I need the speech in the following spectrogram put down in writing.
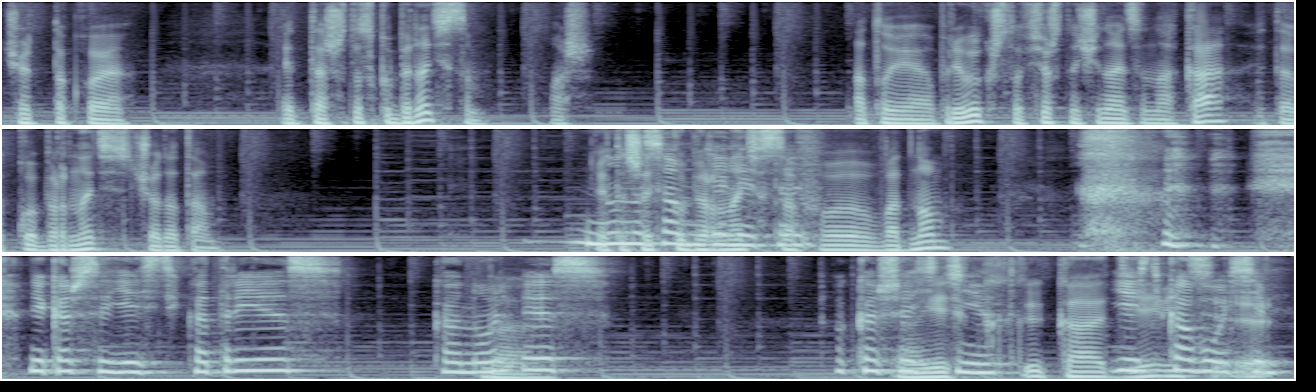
Что это такое? Это что-то с кубернетисом, Маш? А то я привык, что все, что начинается на К, это Kubernetes что-то там. Ну, это шесть кубернетисов это... в одном? Мне кажется, есть К3С, К0С, а К6 есть нет. К9, есть К8.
